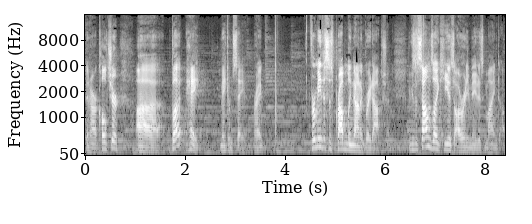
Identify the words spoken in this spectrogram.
in our culture. Uh, but hey, make him say it, right? For me, this is probably not a great option because it sounds like he has already made his mind up.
